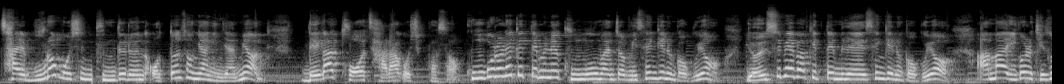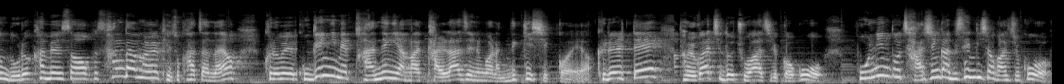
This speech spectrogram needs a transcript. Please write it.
잘 물어보신 분들은 어떤 성향이냐면 내가 더 잘하고 싶어서 공부를 했기 때문에 궁금한 점이 생기는 거고요. 연습해 봤기 때문에 생기는 거고요. 아마 이걸 계속 노력하면서 그 상담을 계속 하잖아요. 그러면 고객님의 반응이 아마 달라지는 거랑 느끼실 거예요. 그럴 때 결과치도 좋아질 거고 본인도 자신감이 생기셔가지고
